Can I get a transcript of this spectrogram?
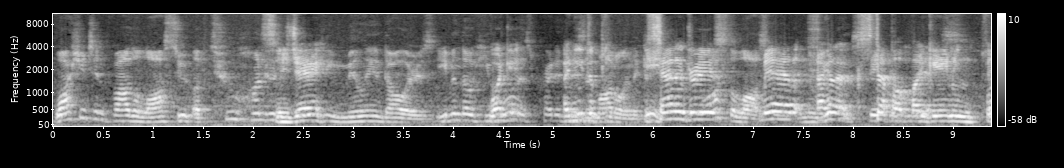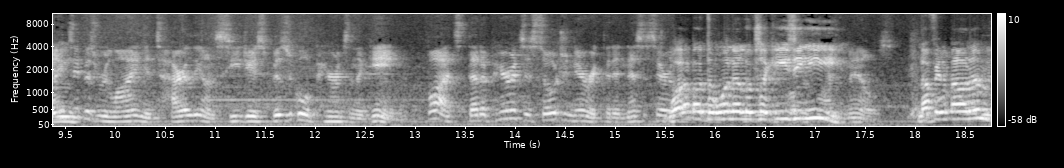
Washington filed a lawsuit of $250 CJ? million dollars, even though he What was credited I need as a to- model in the game. San Andreas- lost the lawsuit, man, the I gotta step up my gaming thing. Plaintiff is relying entirely on CJ's physical appearance in the game, but that appearance is so generic that it necessarily. What about the one that looks like Easy E? Males. Nothing about him?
